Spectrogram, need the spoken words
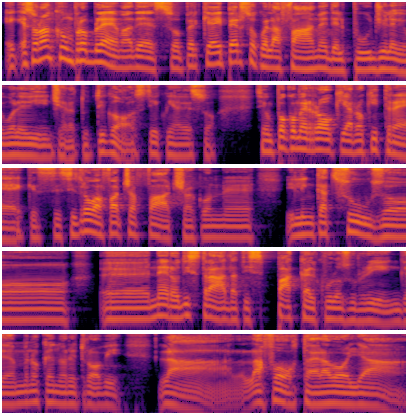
E, e sono anche un problema adesso, perché hai perso quella fame del pugile che vuole vincere a tutti i costi, e quindi adesso sei un po' come Rocky a Rocky 3, che se si trova faccia a faccia con eh, l'incazzuso eh, nero di strada ti spacca il culo sul ring, a meno che non ritrovi la, la fotta e la voglia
